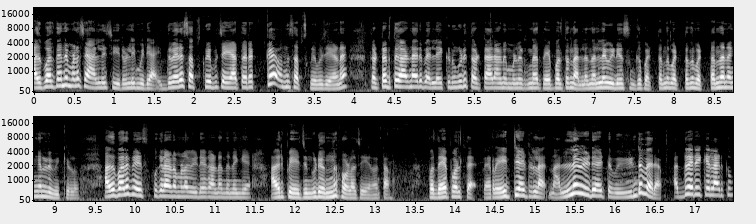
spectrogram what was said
അതുപോലെ തന്നെ നമ്മുടെ ചാനൽ ചീരുള്ളി മീഡിയ ഇതുവരെ സബ്സ്ക്രൈബ് ചെയ്യാത്തവരൊക്കെ ഒന്ന് സബ്സ്ക്രൈബ് ചെയ്യണേ. തൊട്ടടുത്ത് കാണുന്ന ഒരു ബെല്ലൈക്കണും കൂടി തൊട്ടാലാണ് നമ്മൾ ഇടുന്ന അതേപോലത്തെ നല്ല നല്ല വീഡിയോസ് നിങ്ങൾക്ക് പെട്ടെന്ന് പെട്ടെന്ന് പെട്ടെന്ന് തന്നെ അങ്ങനെ ലഭിക്കുള്ളൂ. അതുപോലെ ഫേസ്ബുക്കിലാണ് നമ്മളെ വീഡിയോ കാണുന്നുണ്ടെങ്കിൽ ആ ഒരു പേജും കൂടി ഒന്ന് ഫോളോ ചെയ്യണം കേട്ടോ. അപ്പോൾ അതേപോലത്തെ വെറൈറ്റി ആയിട്ടുള്ള നല്ല വീഡിയോ ആയിട്ട് വീണ്ടും വരാം. അതുവരേക്കും എല്ലാവർക്കും.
